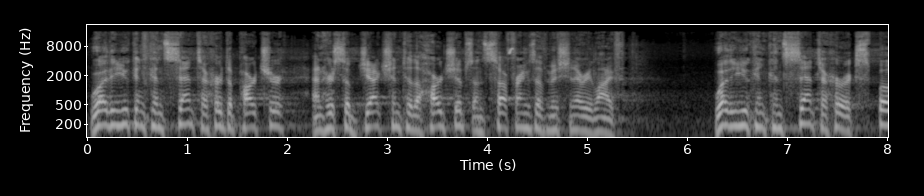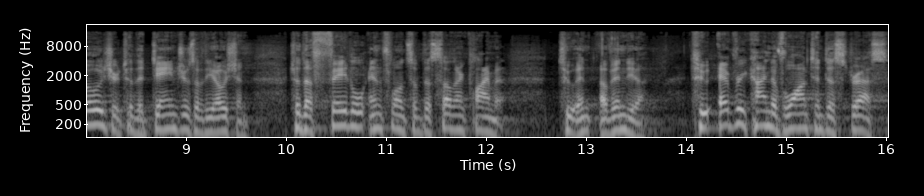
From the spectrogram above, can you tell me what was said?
whether you can consent to her departure and her subjection to the hardships and sufferings of missionary life, whether you can consent to her exposure to the dangers of the ocean, to the fatal influence of the southern climate to, of India, to every kind of want and distress,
